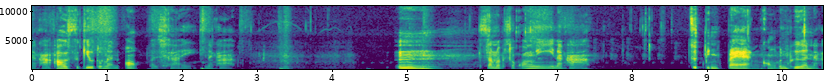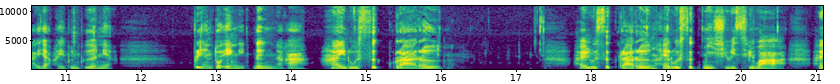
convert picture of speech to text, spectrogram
นะคะ เอาสกิลตรงนั้นออกมาใช้นะคะ อืมสำหรับสกองนี้นะคะ จุดเปลี่ยนแปลงของเพื่อนๆนะคะ อยากให้เพื่อนๆเนี่ย เปลี่ยนตัวเองนิดนึงนะคะ ให้รู้สึกร่าเริง ให้รู้สึกร่าเริง ให้รู้สึกมีชีวิตชีวา ให้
